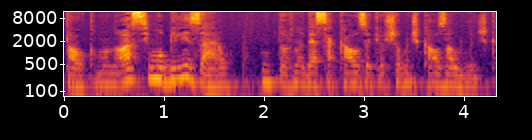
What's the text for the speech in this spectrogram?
tal como nós, se mobilizaram em torno dessa causa que eu chamo de causa lúdica.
